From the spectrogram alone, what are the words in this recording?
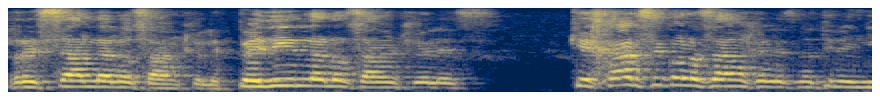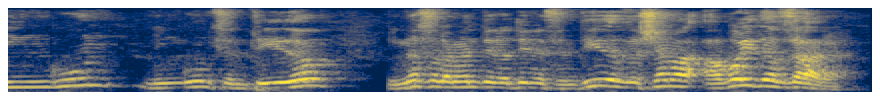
rezarle a los ángeles, pedirle a los ángeles, quejarse con los ángeles, no tiene ningún, ningún sentido y no solamente no tiene sentido, se llama Zara,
